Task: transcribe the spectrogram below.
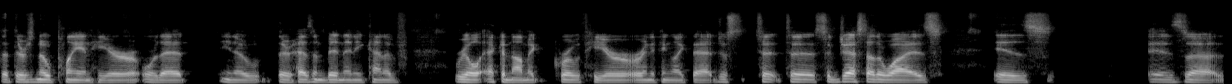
that there's no plan here or that you know there hasn't been any kind of real economic growth here or anything like that. Just to to suggest otherwise is is uh,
